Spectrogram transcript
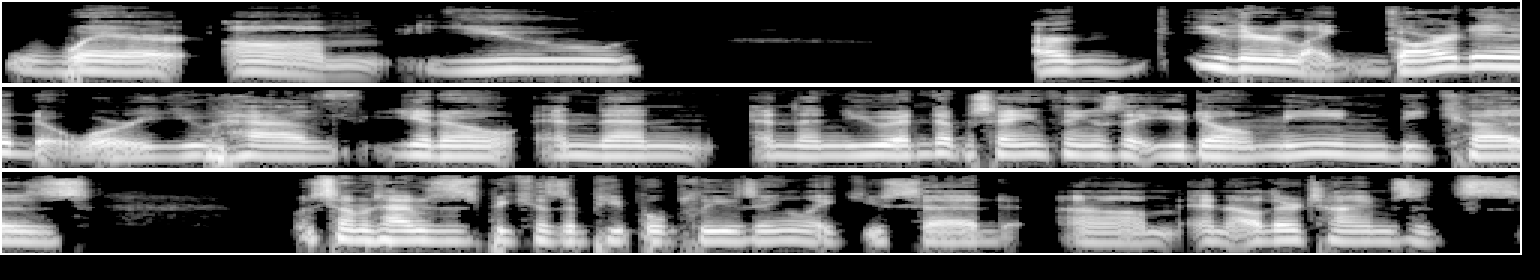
where um you are either like guarded or you have you know and then and then you end up saying things that you don't mean because sometimes it's because of people pleasing, like you said, um, and other times it's,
